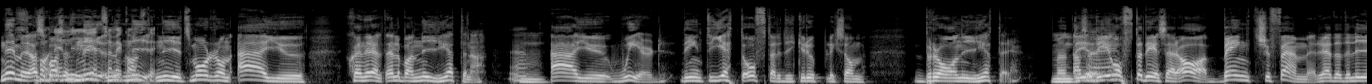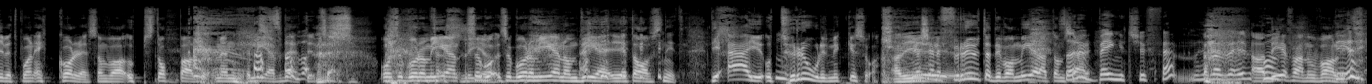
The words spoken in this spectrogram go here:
Nej men alltså bara så nyhet ny, som är ny, konstig. Nyhetsmorgon är ju generellt, eller bara nyheterna, Mm. är ju weird. Det är inte jätteofta det dyker upp liksom bra nyheter. Men det, Alltså det är ofta det är så här, ja, Bengt 25 räddade livet på en ekorre som var uppstoppad men levde. typ så här. Och så går, de igen, så, går- så går de igenom det i ett avsnitt. Det är ju otroligt mycket så. Ja, är- jag känner förut att det var mer att de så Så är här, det Bengt 25? ja det är fan ovanligt.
